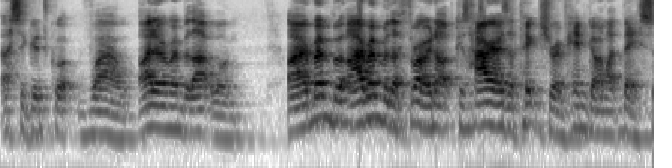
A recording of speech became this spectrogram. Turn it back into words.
That's a good. Wow, I don't remember that one. I remember. I remember the throwing up because Harry has a picture of him going like this,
